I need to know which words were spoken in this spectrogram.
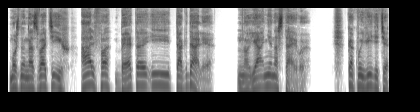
Можно назвать их альфа, бета и так далее. Но я не настаиваю. Как вы видите,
